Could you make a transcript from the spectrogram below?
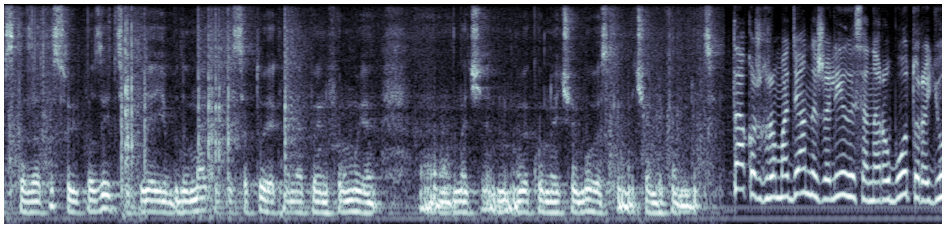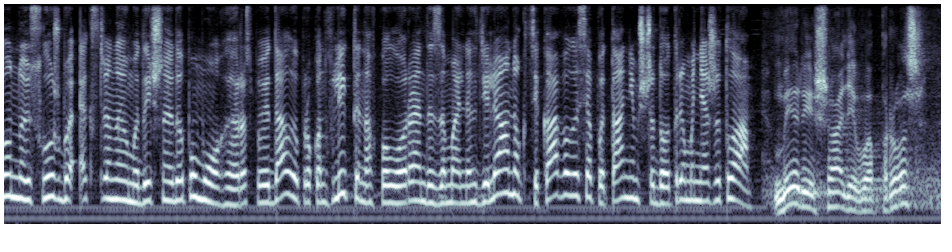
сказати свою позицію, то я її буду мати після того, як мене поінформує виконуючий обов'язки начальника міліції. Також громадяни жалілися на роботу районної служби екстреної медичної допомоги. Розповідали про конфлікти навколо оренди земельних ділянок, цікавилися питанням щодо отримання житла. мы решали вопрос э,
